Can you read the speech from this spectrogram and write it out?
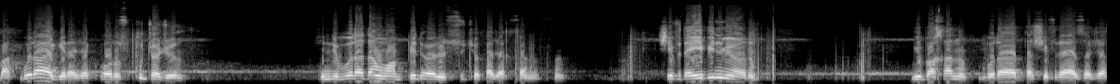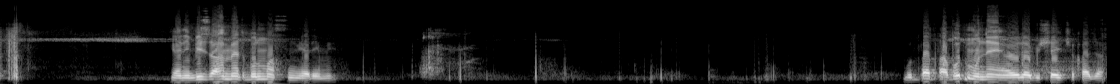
Bak buraya girecek orospu çocuğu. Şimdi buradan vampir ölüsü çıkacak sanırsın. Şifreyi bilmiyorum. Bir bakalım. Burada şifre yazacak. Yani bir zahmet bulmasın yerimi. Burada tabut mu ne öyle bir şey çıkacak.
